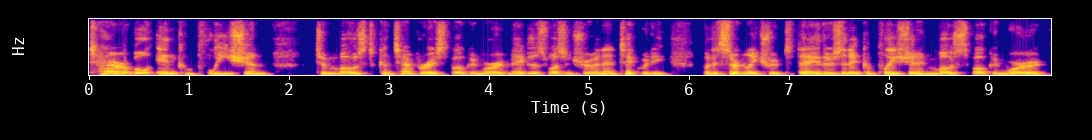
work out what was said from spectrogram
terrible incompletion to most contemporary spoken word. Maybe this wasn't true in antiquity, but it's certainly true today. There's an incompletion in most spoken word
